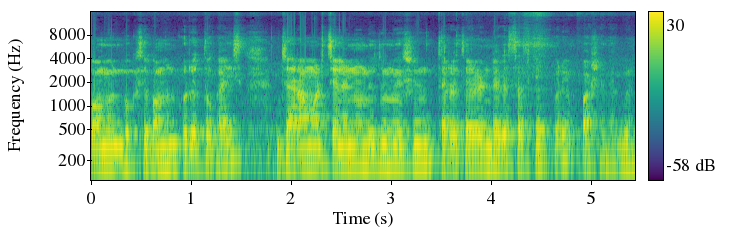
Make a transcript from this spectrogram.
কমেন্ট বক্সে কমেন্ট করে। তো গাইস যারা আমার চ্যানেল নতুন হয়েছেন, তারা চ্যানেলটাকে সাবস্ক্রাইব করে পাশে থাকবেন।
